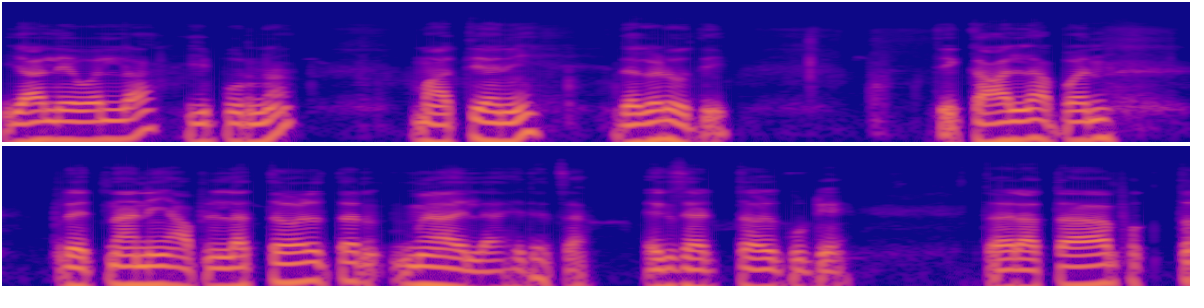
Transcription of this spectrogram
या लेवलला ही पूर्ण माती आणि दगड होती. ते काल आपण प्रयत्नाने आपल्याला तळ तर मिळायला आहे त्याचा. एक्झॅक्ट तळ कुठे? तर आता फक्त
